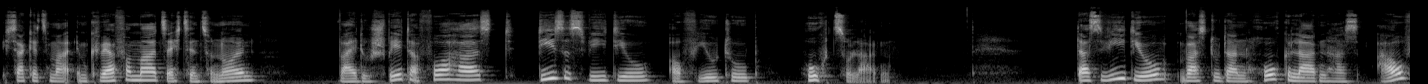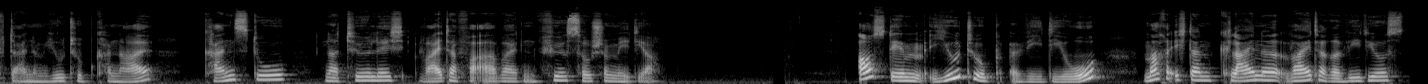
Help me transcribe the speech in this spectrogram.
ich sage jetzt mal im Querformat 16 zu 9, weil du später vorhast, dieses Video auf YouTube hochzuladen. Das Video, was du dann hochgeladen hast auf deinem YouTube-Kanal, kannst du natürlich weiterverarbeiten für Social Media. Aus dem YouTube-Video mache ich dann kleine weitere Videos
